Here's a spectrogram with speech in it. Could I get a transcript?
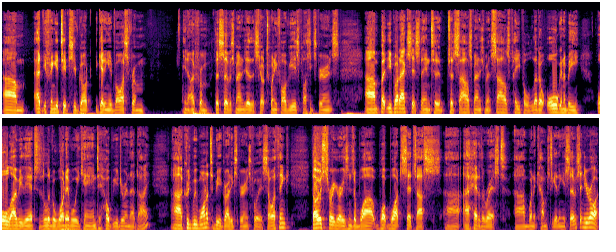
Um, at your fingertips, you've got getting advice from you know, from the service manager that's got 25 years plus experience. Um, but you've got access then to, to sales management, sales people that are all going to be all over there to deliver whatever we can to help you during that day. Because uh, we want it to be a great experience for you. So I think those three reasons are why, what, what sets us uh, ahead of the rest um, when it comes to getting your service. And you're right.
